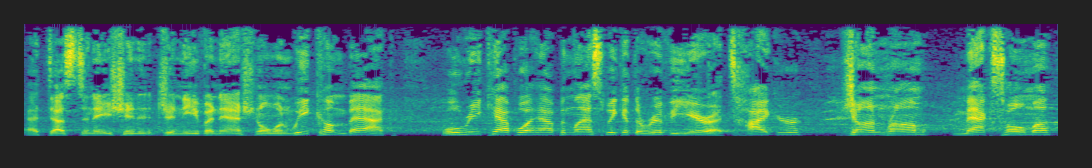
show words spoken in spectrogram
at Destination Geneva National. When we come back, we'll recap what happened last week at the Riviera. Tiger, Jon Rahm, Max Homa,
